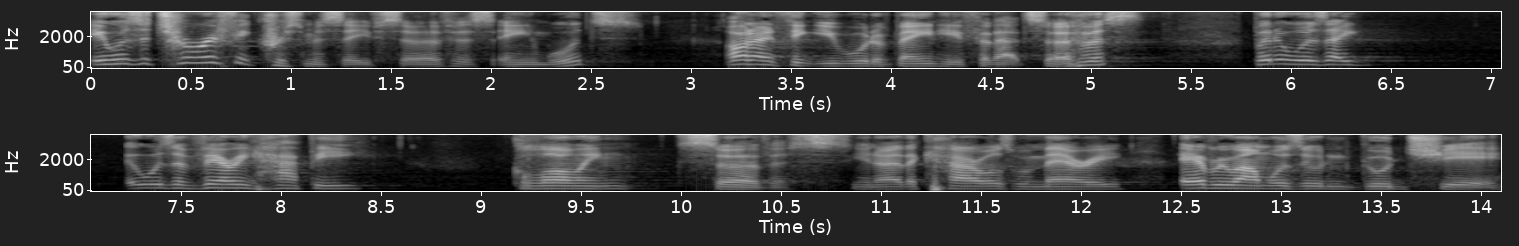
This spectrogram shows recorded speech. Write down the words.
It was a terrific Christmas Eve service, Ian Woods. I don't think you would have been here for that service, but it was a, it was a very happy, glowing service. You know, the carols were merry, everyone was in good cheer.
